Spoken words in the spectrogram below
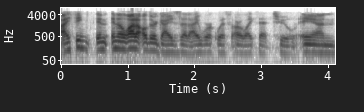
I think and, and a lot of other guys that I work with are like that too, and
